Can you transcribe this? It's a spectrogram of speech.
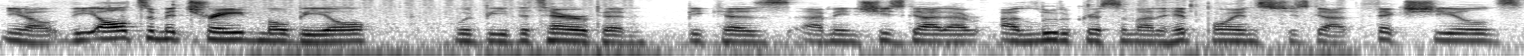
you know, the ultimate trade mobile would be the Terrapin because I mean she's got a, a ludicrous amount of hit points. She's got thick shields.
